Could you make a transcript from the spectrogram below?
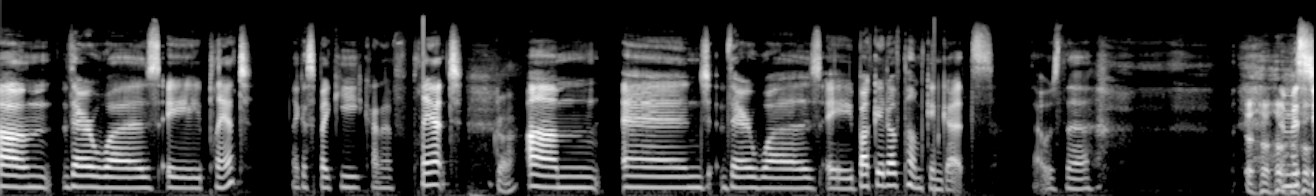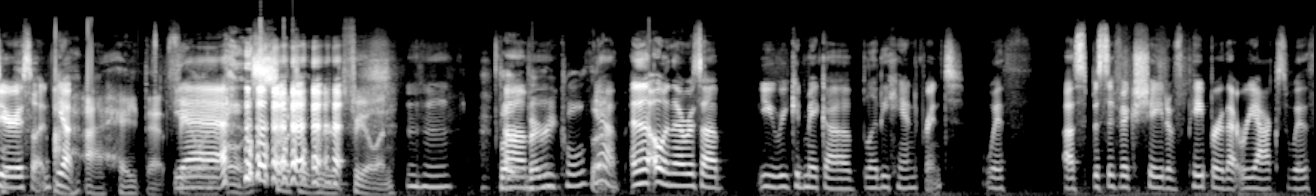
Um, there was a plant, like a spiky kind of plant. Okay. Um, and there was a bucket of pumpkin guts. That was the, the mysterious one. Yep. I, I hate that feeling. Yeah. Oh, it's such a weird feeling. Mm-hmm. But very cool though. Yeah. And then, oh, and there was a you we could make a bloody handprint with a specific shade of paper that reacts with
